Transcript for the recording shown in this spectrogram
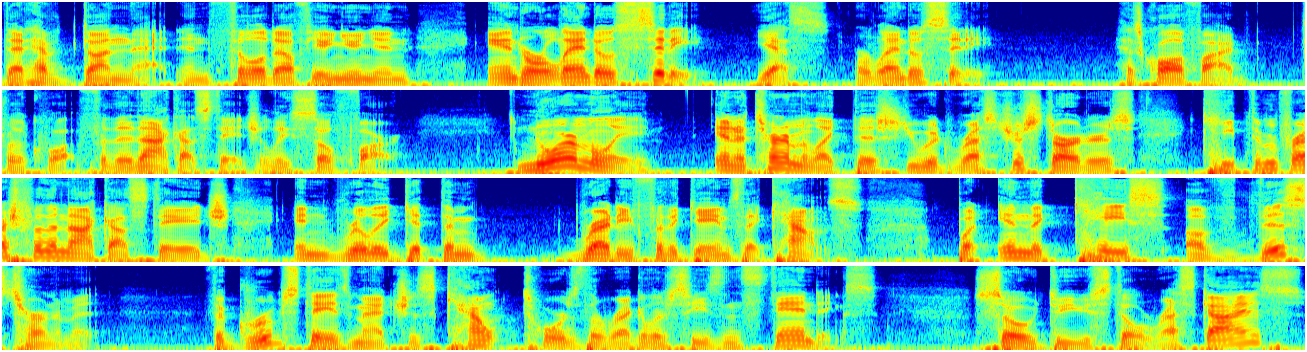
that have done that in Philadelphia Union and Orlando City. Yes, Orlando City has qualified for the for the knockout stage at least so far. Normally, in a tournament like this, you would rest your starters, keep them fresh for the knockout stage, and really get them ready for the games that counts. But in the case of this tournament, the group stage matches count towards the regular season standings. So, do you still rest guys?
